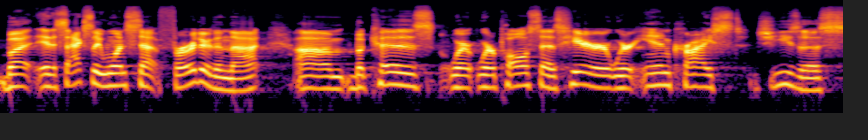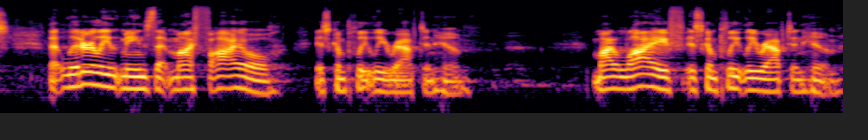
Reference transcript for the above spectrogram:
But it's actually one step further than that um, because where, where Paul says here, we're in Christ Jesus, that literally means that my file is completely wrapped in him. My life is completely wrapped in him.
